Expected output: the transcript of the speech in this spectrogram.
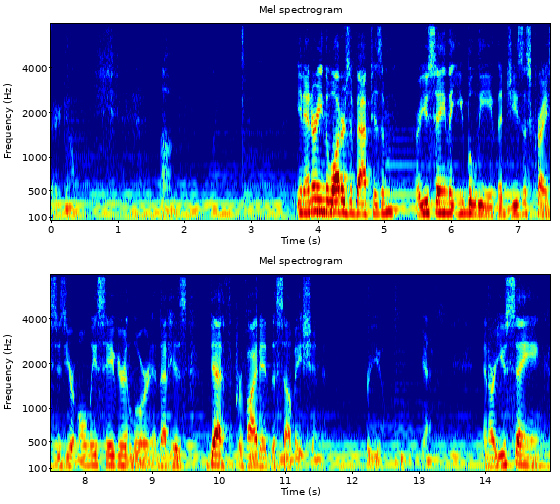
There you go. Um, in entering the waters of baptism, are you saying that you believe that Jesus Christ is your only Savior and Lord and that his death provided the salvation for you? Yes. And are you saying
